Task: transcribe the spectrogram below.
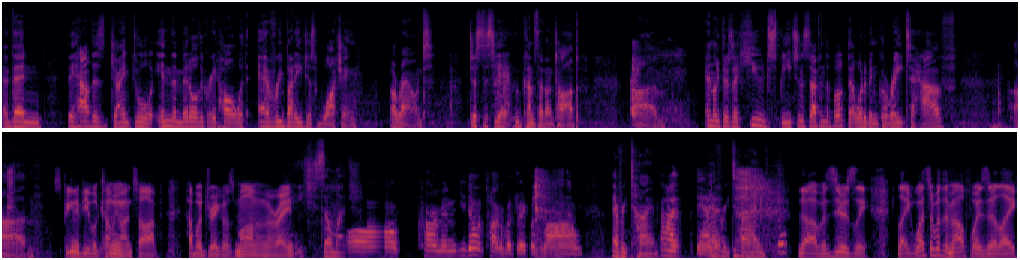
and then they have this giant duel in the middle of the Great Hall with everybody just watching around, just to see who comes out on top. Um, and like there's a huge speech and stuff in the book that would have been great to have. Um, Speaking of people coming on top, how about Draco's mom? Am I right? I right? hate you so much. Oh, Carmine, you don't talk about Draco's mom. Every time. God damn it. Every time. No, but seriously, like, what's up with the Malfoys? They're like,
